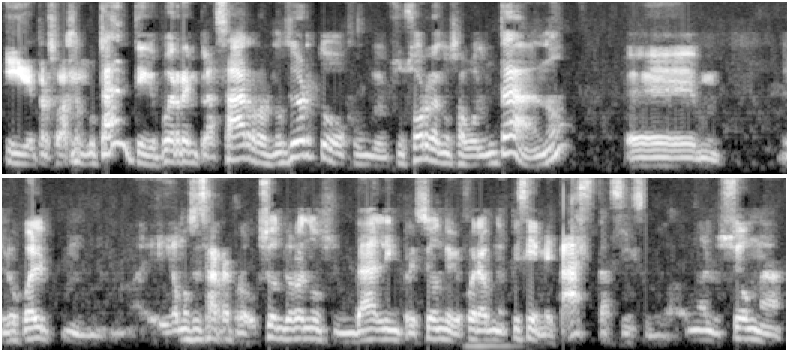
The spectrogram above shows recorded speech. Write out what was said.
y de personaje mutante, que puede reemplazar, ¿no es cierto?, sus órganos a voluntad, ¿no? Eh, lo cual, mm, digamos, esa reproducción de órganos da la impresión de que fuera una especie de metástasis, una alusión a,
